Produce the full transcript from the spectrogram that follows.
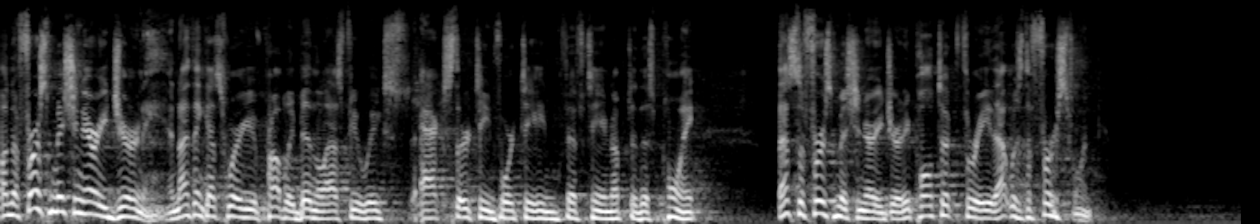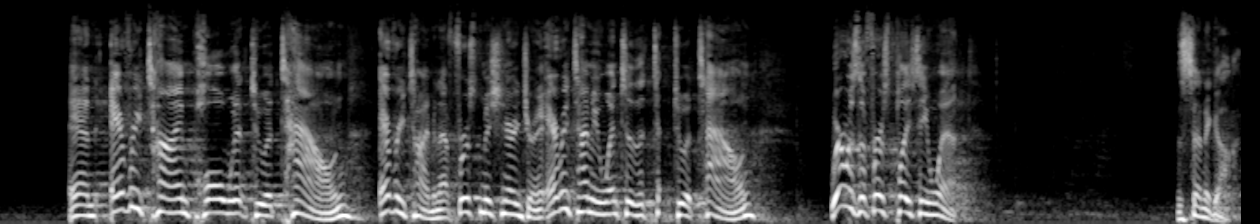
on the first missionary journey, and I think that's where you've probably been the last few weeks, Acts 13, 14, 15, up to this point. That's the first missionary journey. Paul took three, that was the first one. And every time Paul went to a town, every time in that first missionary journey, every time he went to, the t- to a town, where was the first place he went? The synagogue.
